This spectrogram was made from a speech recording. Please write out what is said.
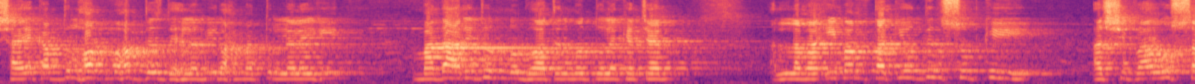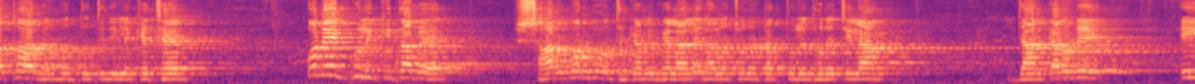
শায়েক আব্দুল হক মোহাম্মদ দেহলবি রহমাতুল্লাহি মাদারিজুন নবুয়াতের মধ্যে লিখেছেন আল্লামা ইমাম তাকিউদ্দিন সুবকি আশিফাউস সাকামের মধ্যে তিনি লিখেছেন, অনেকগুলি কিতাবের সারমর্ম থেকে আমি বেলালের আলোচনাটা তুলে ধরেছিলাম, যার কারণে এই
